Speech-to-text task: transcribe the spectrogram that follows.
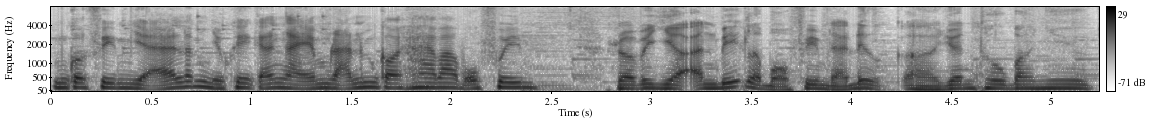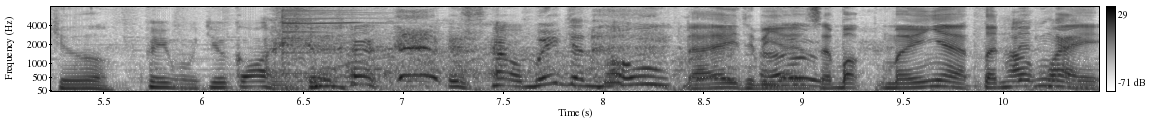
em coi phim dễ lắm nhiều khi cả ngày em rảnh em coi hai ba bộ phim rồi bây giờ anh biết là bộ phim đã được ờ, doanh thu bao nhiêu chưa phim còn chưa coi Thì sao mà biết doanh thu đây thì bây giờ Ừ. anh sẽ bật mí nha tính Không, đến khoan. ngày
